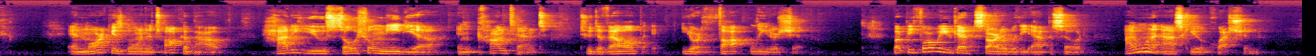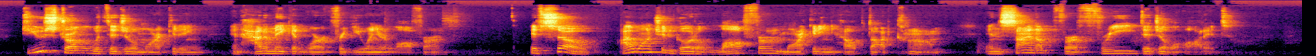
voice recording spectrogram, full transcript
And Mark is going to talk about how to use social media and content to develop your thought leadership. But before we get started with the episode, I want to ask you a question. Do you struggle with digital marketing and how to make it work for you and your law firm? If so, I want you to go to lawfirmmarketinghelp.com and sign up for a free digital audit.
